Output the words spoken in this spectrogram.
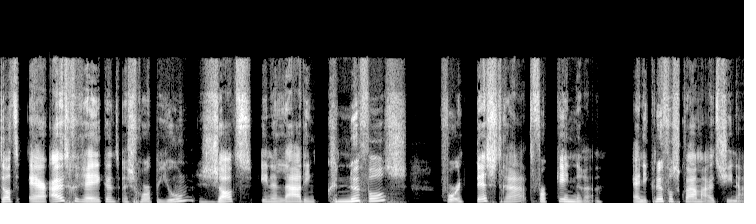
Dat er uitgerekend een schorpioen zat in een lading knuffels voor een teststraat voor kinderen. En die knuffels kwamen uit China.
